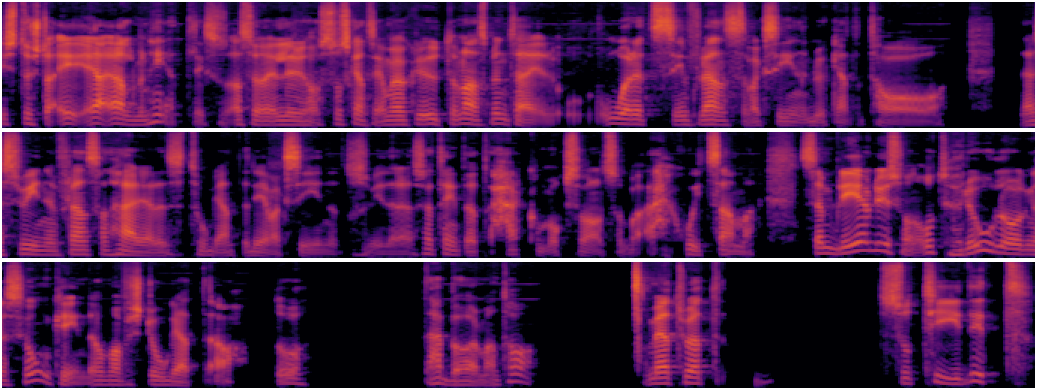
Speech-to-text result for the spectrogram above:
I största i allmänhet. Liksom. Alltså, eller så ska jag inte säga, om jag åker utomlands, men här, årets influensavaccin brukar jag inte ta. Och när svininfluensan härjade så tog jag inte det vaccinet och så vidare. Så jag tänkte att det här kommer också vara något som bara, äh, skitsamma. Sen blev det ju sån otrolig organisation kring det och man förstod att ja, då, det här bör man ta. Men jag tror att så tidigt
